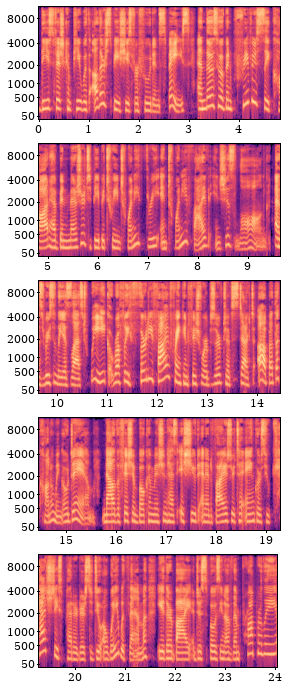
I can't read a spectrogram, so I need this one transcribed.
These fish compete with other species for food in space, and those who have been previously caught have been measured to be between 23 and 25 inches long. As recently as last week, roughly 35 frankenfish were observed to have stacked up at the Conowingo Dam. Now, the Fish and Boat Commission has issued an advisory to anglers who catch these predators to do away with them, either by disposing of them properly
